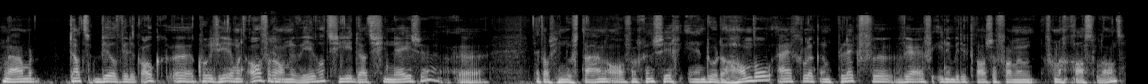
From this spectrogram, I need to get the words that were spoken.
Nou, maar dat beeld wil ik ook uh, corrigeren. Want overal in de wereld zie je dat Chinezen... Uh, net als Hindoestanen overigens... zich in, door de handel eigenlijk een plek verwerven... in de middenklasse van een, van een gastland.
